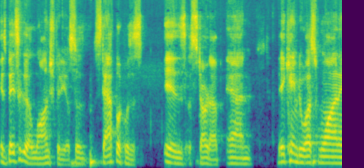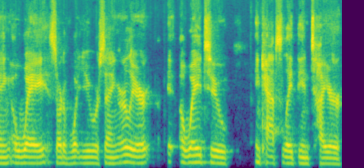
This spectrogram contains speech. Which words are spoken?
is basically a launch video. So Staffbook was a, is a startup, and they came to us wanting a way, sort of what you were saying earlier, a way to encapsulate the entire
